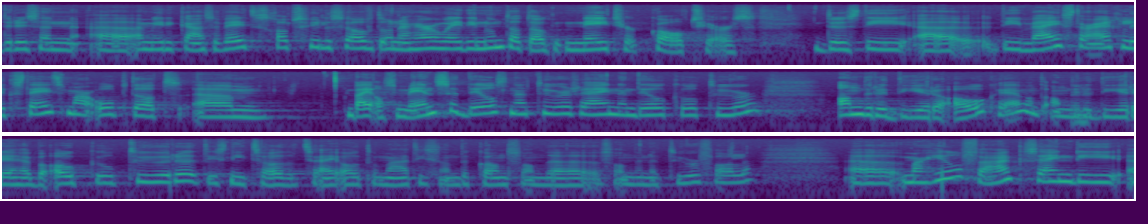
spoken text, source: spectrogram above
er is een uh, Amerikaanse wetenschapsfilosoof, Donna Haraway, die noemt dat ook nature cultures. Dus die, uh, die wijst er eigenlijk steeds maar op dat um, wij als mensen deels natuur zijn en deel cultuur. Andere dieren ook, hè, want andere dieren hebben ook culturen. Het is niet zo dat zij automatisch aan de kant van de, van de natuur vallen. maar heel vaak zijn die,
